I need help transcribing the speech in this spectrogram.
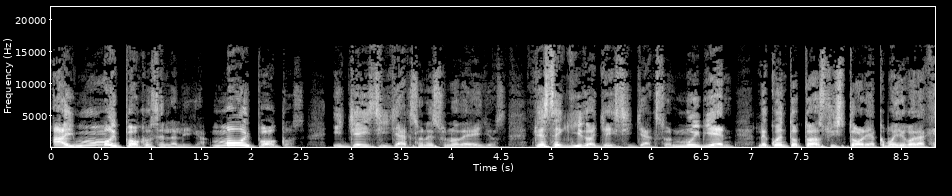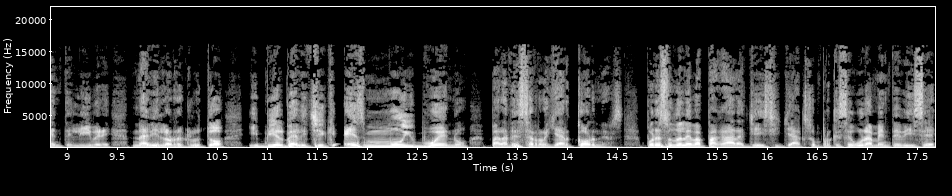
hay muy pocos en la liga, muy pocos. Y JC Jackson es uno de ellos. Yo he seguido a JC Jackson muy bien. Le cuento toda su historia, cómo llegó de agente libre, nadie lo reclutó. Y Bill Belichick es muy bueno para desarrollar corners. Por eso no le va a pagar a JC Jackson, porque seguramente dice,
